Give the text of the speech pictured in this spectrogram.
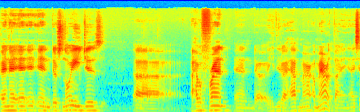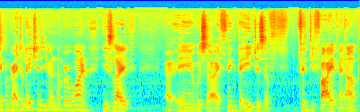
and and, and, and there's no ages. Uh, I have a friend, and uh, he did a half mar- a marathon. And I said, "Congratulations, you got number one." He's like, uh, and it was uh, I think the ages of 55 and up.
